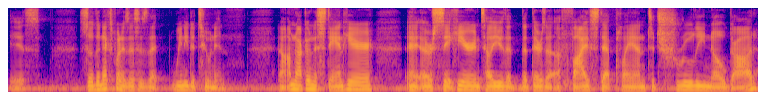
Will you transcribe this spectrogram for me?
is. So the next point is this: is that we need to tune in. Now, I'm not going to stand here or sit here and tell you that, that there's a, a five step plan to truly know God.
